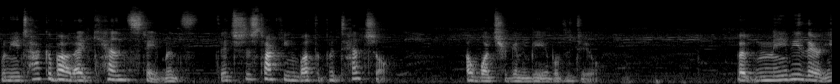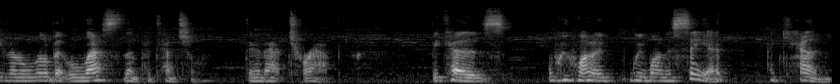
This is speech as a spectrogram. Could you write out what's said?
When you talk about I can statements, it's just talking about the potential of what you're going to be able to do. But maybe they're even a little bit less than potential they're that trap because we want to we want to say it. I can.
